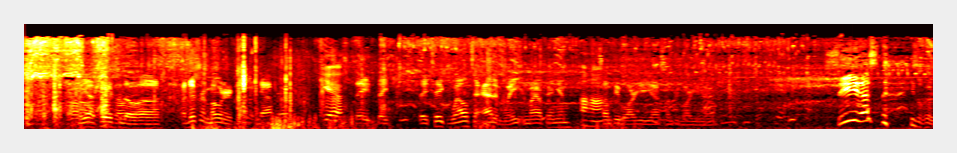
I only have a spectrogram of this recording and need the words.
But yeah, seriously though, uh, a different motor, if you Capra, Yeah, they, they, they take well to added weight, in my opinion. uh huh. Some people argue yes, some people argue no. See, that's he's a little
